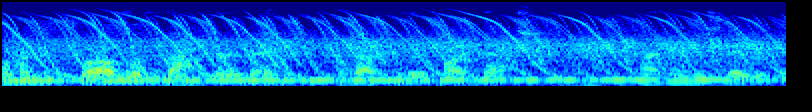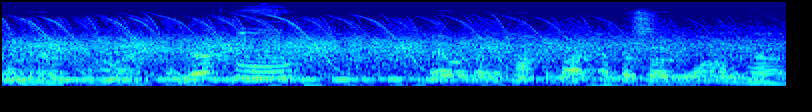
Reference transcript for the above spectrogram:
episode 412 of Doctor A Day, a Doctor Who podcast. My name is David, and I'm here with my wife, Ginger. Hello. Today we're going to talk about episode one of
